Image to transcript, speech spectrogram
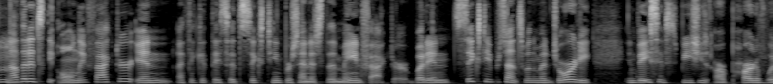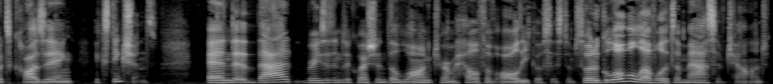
Mm. Not that it's the only factor. In, I think they said 16% is the main factor. But in 60%, so in the majority, invasive species are part of what's causing extinctions. And that raises into question the long term health of all ecosystems. So, at a global level, it's a massive challenge.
